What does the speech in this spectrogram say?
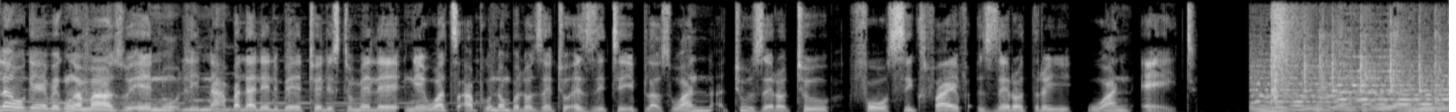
lawo-ke bekungamazwi enu lina balaleli bethu elisithumele nge-whatsapp kunombolo zethu ezithi plus 1 202 465 0318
